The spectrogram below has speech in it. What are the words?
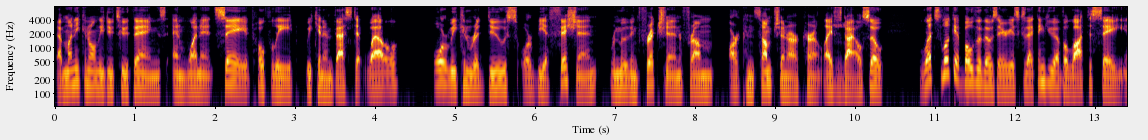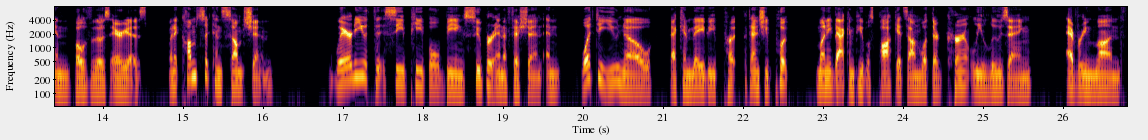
that money can only do two things, and when it's saved, hopefully we can invest it well, or we can reduce or be efficient, removing friction from our consumption, our current mm-hmm. lifestyle. Mm-hmm. So let's look at both of those areas because I think you have a lot to say in both of those areas. When it comes to consumption, where do you th- see people being super inefficient, and what do you know that can maybe put potentially put money back in people's pockets on what they're currently losing every month,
